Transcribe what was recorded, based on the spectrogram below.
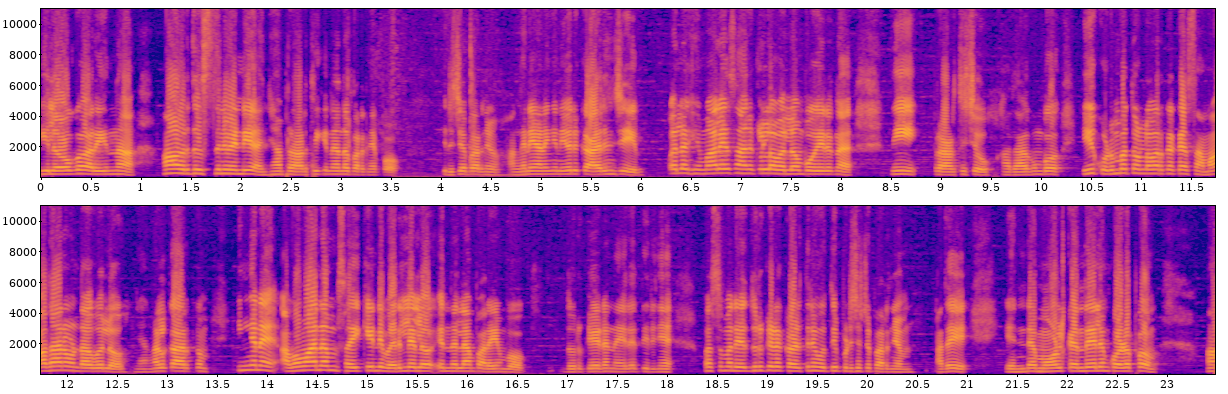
ഈ ലോകം അറിയുന്ന ആ ഒരു ദിവസത്തിന് വേണ്ടിയാ ഞാൻ പ്രാർത്ഥിക്കുന്നതെന്ന് പറഞ്ഞപ്പോ. തിരിച്ച പറഞ്ഞു അങ്ങനെയാണെങ്കിൽ നീ ഒരു കാര്യം ചെയ്യും. വല്ല ഹിമാലയ സാധനക്കുള്ള വല്ലതും പോയിരുന്ന് നീ പ്രാർത്ഥിച്ചോ. അതാകുമ്പോ ഈ കുടുംബത്തുള്ളവർക്കൊക്കെ സമാധാനം ഉണ്ടാവുമല്ലോ. ഞങ്ങൾക്കാർക്കും ഇങ്ങനെ അപമാനം സഹിക്കേണ്ടി വരില്ലല്ലോ എന്നെല്ലാം പറയുമ്പോ ദുർഗയുടെ നേരെ തിരിഞ്ഞ് വസുമതി ദുർഗയുടെ കഴുത്തിനെ കുത്തി പിടിച്ചിട്ട് പറഞ്ഞു അതെ എന്റെ മോൾക്ക് എന്തേലും കുഴപ്പം? ആ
